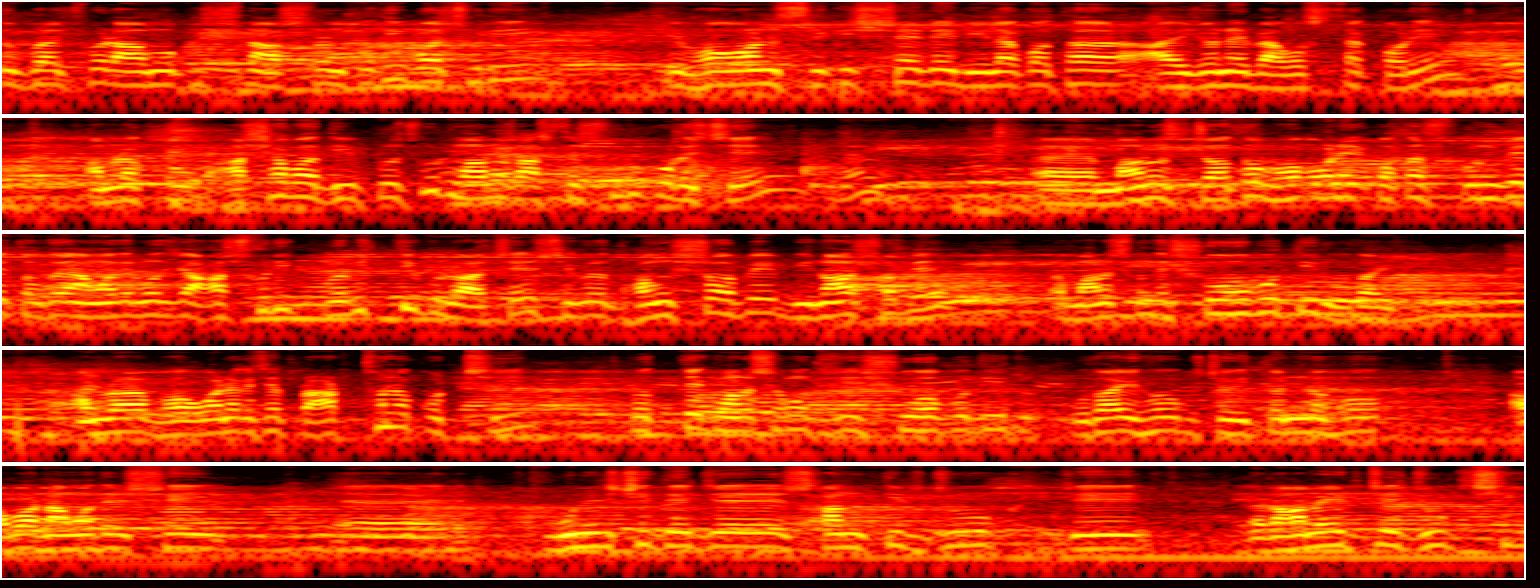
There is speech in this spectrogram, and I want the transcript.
দুবরাজপুর রামকৃষ্ণ আশ্রম প্রতি বছরই এই ভগবান শ্রীকৃষ্ণের এই লীলাকথা আয়োজনের ব্যবস্থা করে। আমরা খুব আশাবাদী, প্রচুর মানুষ আসতে শুরু করেছে? মানুষ যত ভগবানের কথা শুনবে, ততই আমাদের মধ্যে যে আসরিক প্রবৃত্তিগুলো আছে, সেগুলো ধ্বংস হবে, বিনাশ হবে মানুষের মধ্যে শুভবতীর উদয় হবে। আমরা ভগবানের কাছে প্রার্থনা করছি, প্রত্যেক মানুষের মধ্যে সেই শুভবতীর উদয় হোক, চৈতন্য হোক। আবার আমাদের সেই মুনি ঋষিদের যে শান্তির যুগ, যে রামের যে যুগ ছিল,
